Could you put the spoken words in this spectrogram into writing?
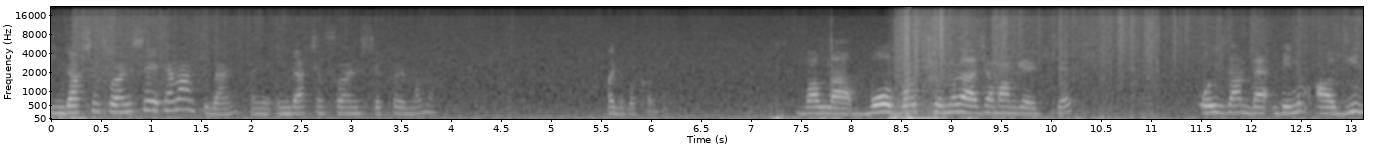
Induction furnace'e yetemem ki ben. Hani induction furnace yaparım ama. Hadi bakalım. Valla bol bol kömür harcamam gerekecek. O yüzden ben, benim acil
